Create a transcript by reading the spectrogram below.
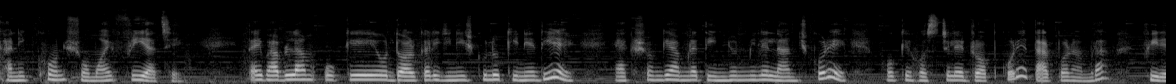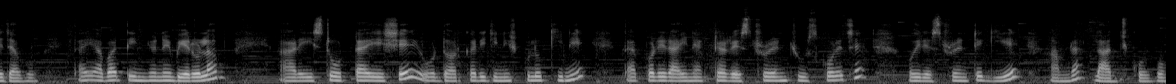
খানিকক্ষণ সময় ফ্রি আছে। তাই ভাবলাম ওকে ওর দরকারি জিনিসগুলো কিনে দিয়ে একসঙ্গে আমরা তিনজন মিলে লাঞ্চ করে ওকে হোস্টেলে ড্রপ করে তারপর আমরা ফিরে যাব। তাই আবার তিনজনে বেরোলাম। আর এই স্টোরটা এসে ওর দরকারি জিনিসগুলো কিনে তারপরে রাইন একটা রেস্টুরেন্ট চুজ করেছে। ওই রেস্টুরেন্টে গিয়ে আমরা লাঞ্চ করব।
